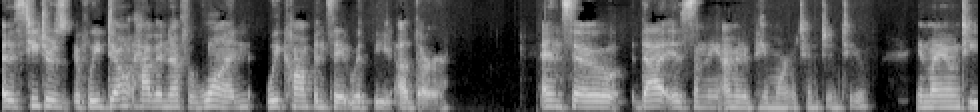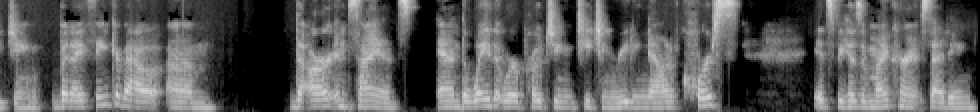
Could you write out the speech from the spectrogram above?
as teachers, if we don't have enough of one, we compensate with the other. And so that is something I'm going to pay more attention to in my own teaching. But I think about um, the art and science and the way that we're approaching teaching reading now. And of course, it's because of my current setting.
